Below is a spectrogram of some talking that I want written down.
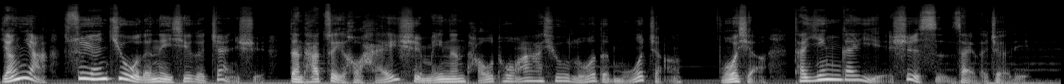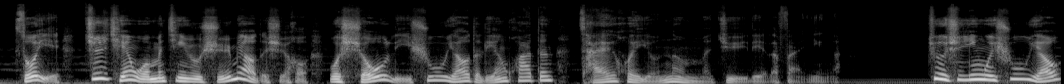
杨亚虽然救了那些个战士，但他最后还是没能逃脱阿修罗的魔掌。我想他应该也是死在了这里。所以之前我们进入石庙的时候，我手里舒瑶的莲花灯才会有那么剧烈的反应啊。这是因为舒瑶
